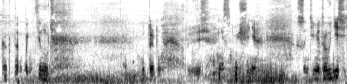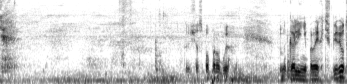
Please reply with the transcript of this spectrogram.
как-то подтянуть вот эту. Здесь несовмещение сантиметров 10. сейчас попробую на колени проехать вперед,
